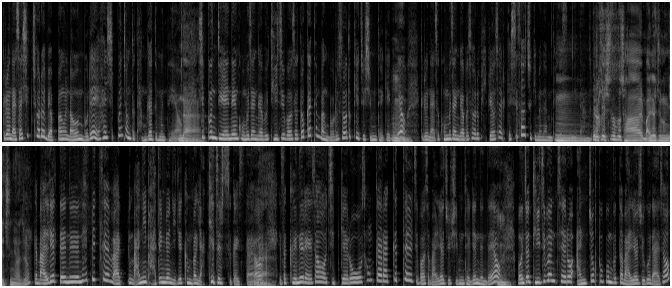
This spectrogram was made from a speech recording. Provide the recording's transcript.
그러고 나서 식초를 몇 방울 넣은 물에 한 10분 정도 담가두면 돼요. 네. 10분 뒤에는 고무장갑을 뒤집어서 똑같은 방법으로 소독해 주시면 되겠고요. 음. 그리고 나서 고무장갑을 서로 비벼서 이렇게 씻어주기만 하면 되겠습니다. 음. 이렇게 씻어서 잘 말려주는 게 중요하죠? 그러니까 말릴 때는 햇빛을 마- 많이 받으면 이게 금방 약해질 수가 있어요. 네. 그래서 그늘에서 집게로 손가락 끝을 집어서 말려주시면 되겠는데요. 음. 먼저 뒤집은 채로 안쪽 부분부터 말려주고 나서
